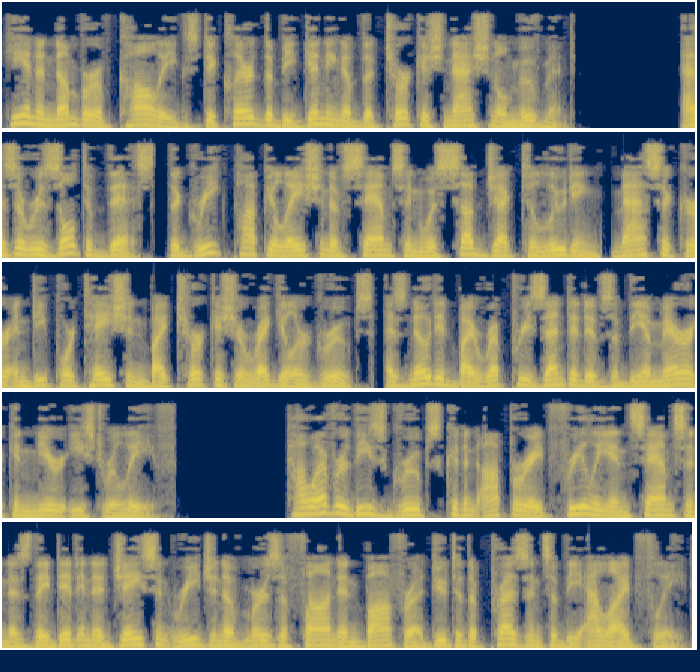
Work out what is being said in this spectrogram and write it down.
he and a number of colleagues declared the beginning of the Turkish national movement. As a result of this, the Greek population of Samsun was subject to looting, massacre and deportation by Turkish irregular groups, as noted by representatives of the American Near East Relief. However these groups couldn't operate freely in Samsun as they did in adjacent region of Merzifon and Bafra due to the presence of the Allied fleet.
